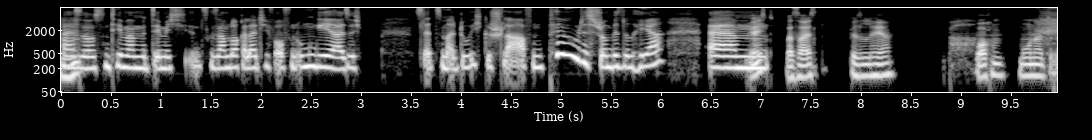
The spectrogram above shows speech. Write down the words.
Mhm. Also ist ein Thema, mit dem ich insgesamt auch relativ offen umgehe. Also ich das letzte Mal durchgeschlafen. Puh, das ist schon ein bisschen her. Ähm, Echt? Was heißt ein bisschen her? Wochen, Monate?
